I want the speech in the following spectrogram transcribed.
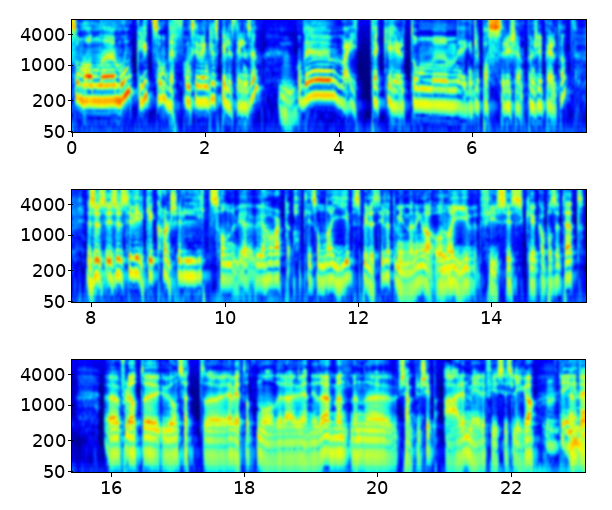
som han eh, Munch. Litt sånn defensiv, egentlig, spillestilen sin. Mm. Og det veit jeg ikke helt om eh, egentlig passer i championship i hele tatt. Jeg syns, det virker kanskje litt sånn Vi, vi har vært, hatt litt sånn naiv spillestil, etter min mening, da, og Mm. naiv fysisk eh, kapasitet. Uh, fordi at uh, uansett uh, Jeg vet at noen av dere er uenig i det, men, men championship er en mer fysisk liga Det er enn det,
